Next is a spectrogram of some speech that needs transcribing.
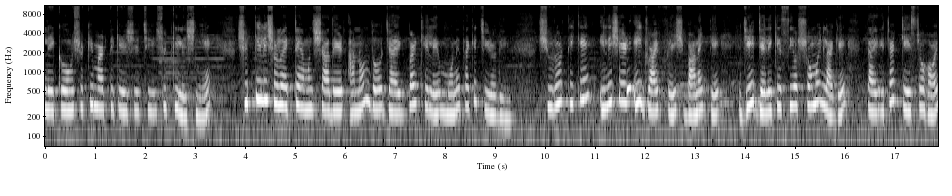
আলাইকুম। শুটকি মাঠ থেকে এসেছি শুটকি ইলিশ নিয়ে। শুটকি ইলিশ হলো একটা এমন স্বাদের আনন্দ যা একবার খেলে মনে থাকে চিরদিন। শুরুর থেকে ইলিশের এই ড্রাই ফিশ বানাইতে যে ডেলিকেসি ও সময় লাগে, তাই এটার টেস্টও হয়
